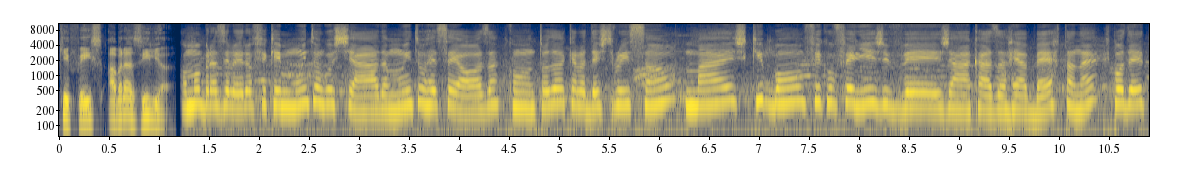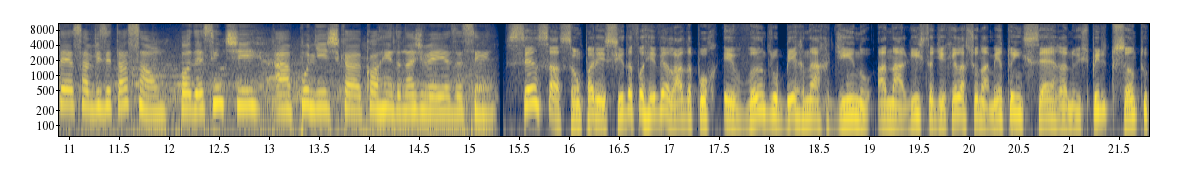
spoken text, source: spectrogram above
que fez a Brasília. Como brasileira, eu fiquei muito angustiada, muito receosa com toda aquela destruição, mas que bom, fico feliz de ver já a casa reaberta, né? Poder ter essa visitação, poder sentir a política correndo nas veias assim. Sensação parecida foi revelada por Evandro Bernardino, analista de relacionamento em Serra, no Espírito Santo,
